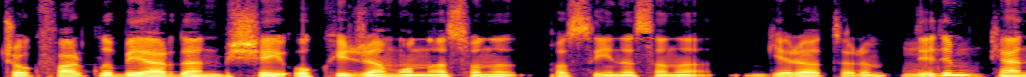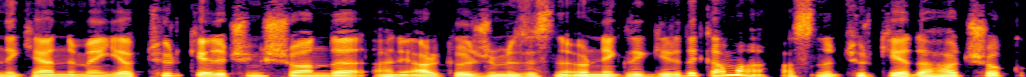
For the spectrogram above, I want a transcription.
çok farklı bir yerden bir şey okuyacağım. Ondan sonra pası yine sana geri atarım. Hı hı. Dedim kendi kendime ya Türkiye'de çünkü şu anda hani arkeoloji müzesine örnekle girdik ama aslında Türkiye daha çok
